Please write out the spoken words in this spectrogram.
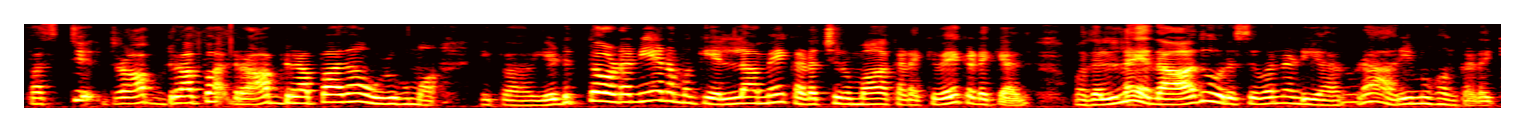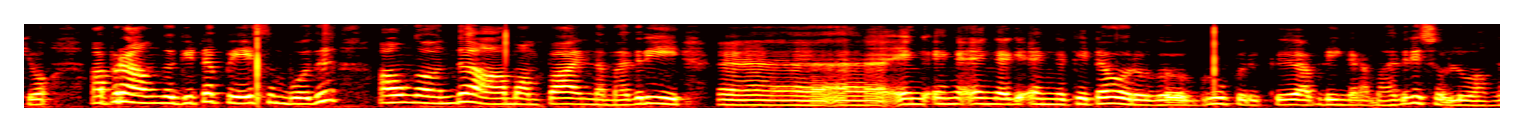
ஃபஸ்ட்டு ட்ராப் ட்ராப்பாக ட்ராப் ட்ராப்பாக தான் உழுகுமா. இப்போ எடுத்த உடனே நமக்கு எல்லாமே கிடைச்சிருமா? கிடைக்கவே கிடைக்காது. முதல்ல ஏதாவது ஒரு சிவனடியாரோட அறிமுகம் கிடைக்கும். அப்புறம் அவங்க கிட்ட பேசும்போது அவங்க வந்து ஆமாம்ப்பா இந்த மாதிரி எங்க எங்க எங்க எங்க கிட்ட ஒரு குரூப் இருக்கு அப்படிங்கிற மாதிரி சொல்லுவாங்க.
